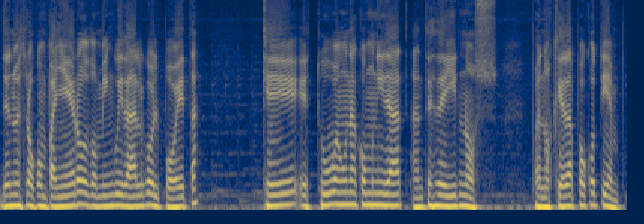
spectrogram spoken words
de nuestro compañero Domingo Hidalgo, el poeta, que estuvo en una comunidad antes de irnos, pues nos queda poco tiempo,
